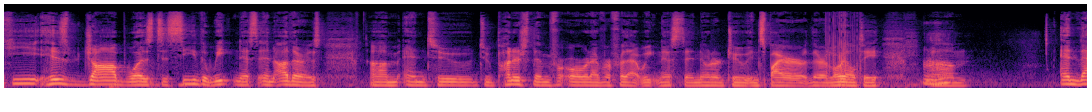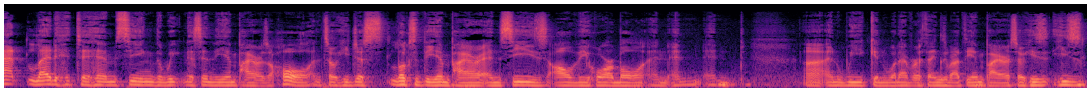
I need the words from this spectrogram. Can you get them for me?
he his job was to see the weakness in others, um, and to to punish them for or whatever for that weakness in order to inspire their loyalty. Um, and that led to him seeing the weakness in the empire as a whole and so he just looks at the empire and sees all the horrible and and and uh, and weak and whatever things about the empire so he's he's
